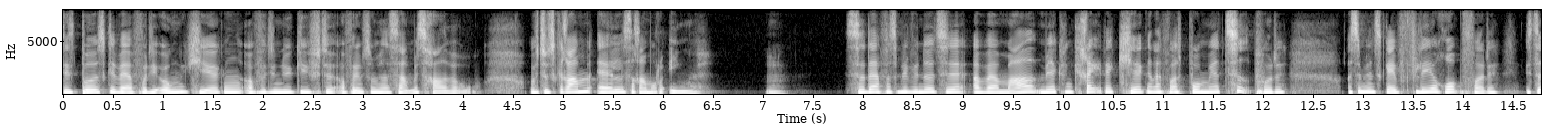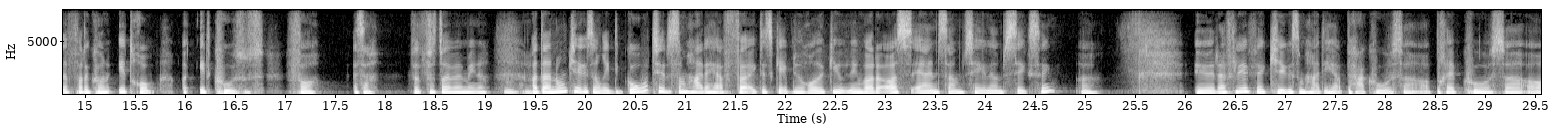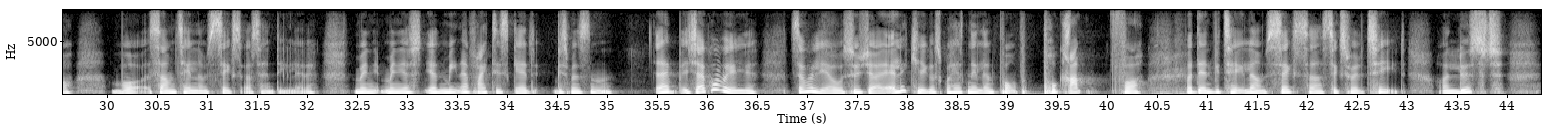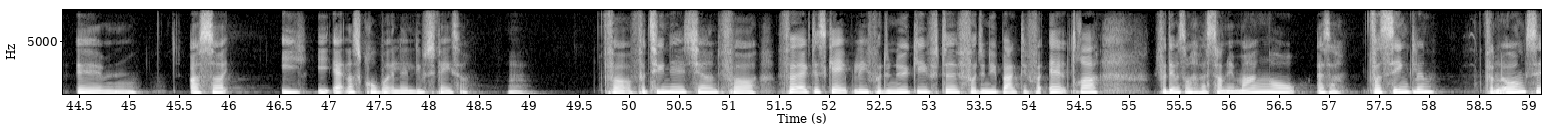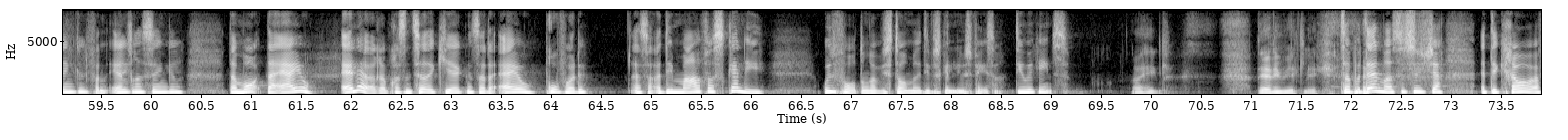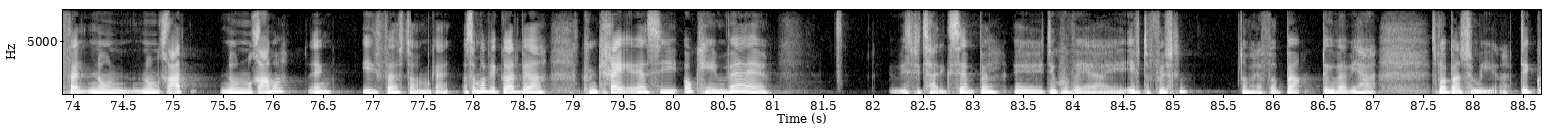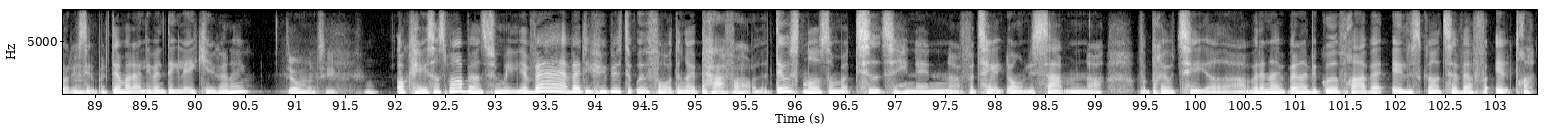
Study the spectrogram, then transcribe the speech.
det både skal være for de unge i kirken, og for de nygifte, og for dem, som har sammen i 30 år. Og hvis du skal ramme alle, så rammer du ingen. Mm. Så derfor så bliver vi nødt til at være meget mere konkrete i kirken, og derfor også bruge mere tid på det, og simpelthen skabe flere rum for det, i stedet for at der kun er et rum og et kursus for, altså, for, forstår jeg, hvad jeg mener? Mm. Og der er nogle kirker, som er rigtig gode til det, som har det her før ægteskabelige rådgivning, hvor der også er en samtale om sex, ikke? Og, øh, der er flere og flere kirker, som har de her parkurser og prepkurser, og hvor samtalen om sex også er en del af det. Men, men jeg, jeg mener faktisk, at hvis man sådan Ja, hvis jeg kunne vælge, så ville jeg jo synes, jeg, at alle kirker skulle have sådan en eller anden form for program for, hvordan vi taler om sex og seksualitet og lyst. Øhm, og så i, i aldersgrupper eller livsfaser. Mm. For, for teenageren, for førægteskabelige, for de nygifte, for de nybagte forældre, for dem, som har været sammen i mange år, altså for singlen, for den Mm. unge single, for den ældre single. Der, må, der er jo, alle er repræsenteret i kirken, så der er jo brug for det. Altså, og det er meget forskellige udfordringer, vi står med i de forskellige livsfaser. De er jo ikke ens. Nej, helt. Det er de virkelig ikke. Så på den måde, så synes jeg, at det kræver i hvert fald nogle, nogle, ret, nogle rammer ikke? i første omgang. Og så må vi godt være konkrete og sige, okay, hvad, hvis vi tager et eksempel, øh, det kunne være øh, efter fødslen, når man har fået børn. Det kan være, at vi har småbørnsfamilierne. Det er et godt eksempel. Dem er der alligevel en del af i kirkerne, ikke? Det må man sige. Okay, så småbørnsfamilie. Hvad, hvad er de hyppigste udfordringer i parforholdet? Det er jo sådan noget som at tid til hinanden, og få talt ordentligt sammen, og få prioriteret, og hvordan er, hvordan er vi gået fra at være elskere til at være forældre?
